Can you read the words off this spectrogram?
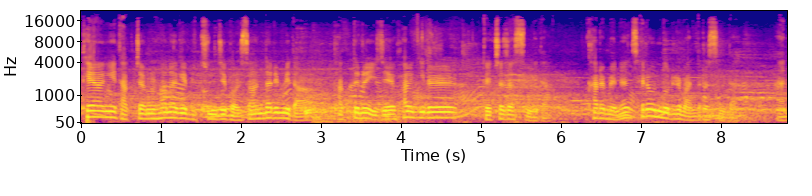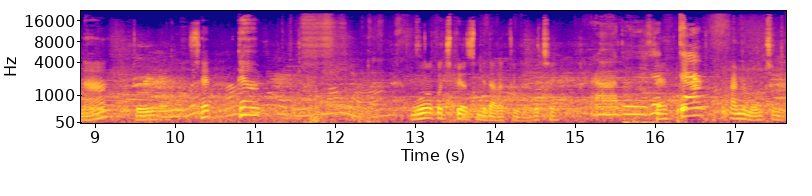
태양이 닭장을 환하게 비춘 지 벌써 한 달입니다. 닭들은 이제 활기를 되찾았습니다. 카르멘은 새로운 놀이를 만들었습니다. 하나, 둘, 셋, 태양! 무화꽃이 피었습니다. 같은 거, 그치? 하나, 둘, 셋, 셋, 태양. 하면 멈춥니다.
